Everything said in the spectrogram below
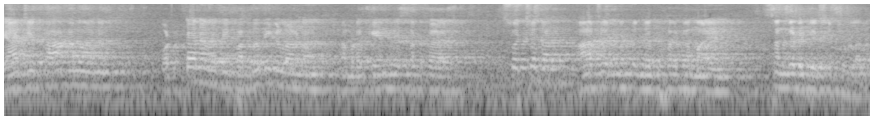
രാജ്യത്താകമാനം ഒട്ടനവധി പദ്ധതികളാണ് നമ്മുടെ കേന്ദ്ര സർക്കാർ സ്വച്ഛത ആചരണത്തിന്റെ ഭാഗമായി സംഘടിപ്പിച്ചിട്ടുള്ളത്.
